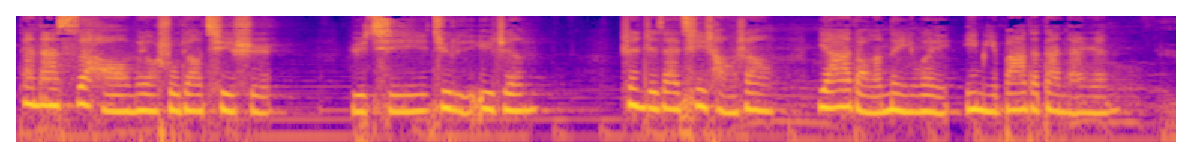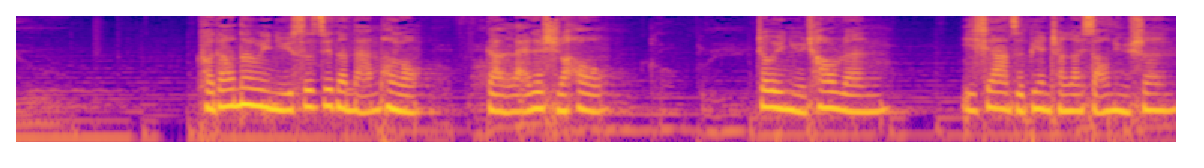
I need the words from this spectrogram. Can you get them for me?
但他丝毫没有输掉气势，与其据理力争，甚至在气场上压倒了那一位一米八的大男人。可当那位女司机的男朋友赶来的时候，这位女超人一下子变成了小女生，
